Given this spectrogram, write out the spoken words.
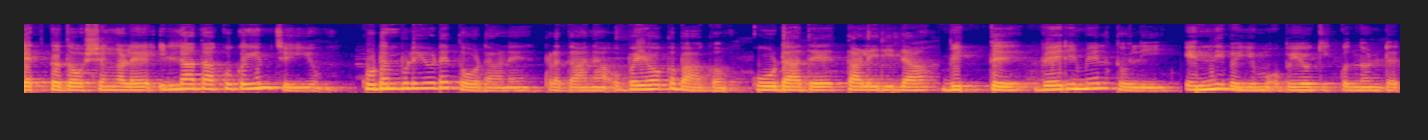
രക്തദോഷങ്ങളെ ഇല്ലാതാക്കുകയും ചെയ്യും. കുടംപുളിയുടെ തോടാണ് പ്രധാന ഉപയോഗഭാഗം. കൂടാതെ തളിരില വിത്ത് വേരിമേൽ തൊലി എന്നിവയും ഉപയോഗിക്കുന്നുണ്ട്.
